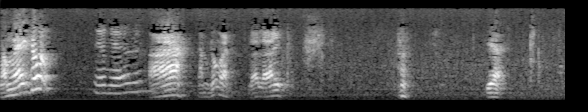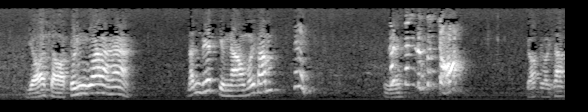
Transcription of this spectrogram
Nằm ngay xuống à nằm xuống rồi. Lẹ lẹ dạ. Vỏ sò cứng quá ha. Đánh biết chừng nào mới thấm. Vậy Đánh đừng có chọt. Chọt rồi sao?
